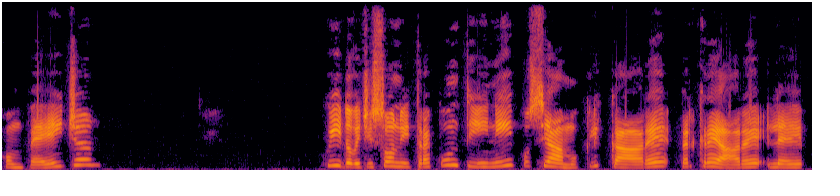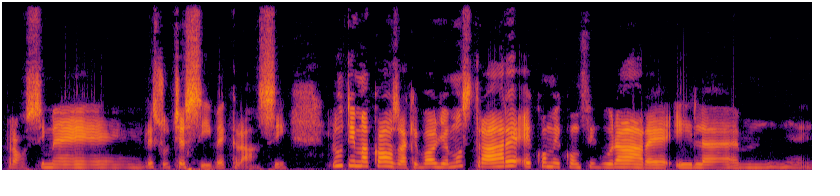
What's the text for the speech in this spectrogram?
home page. Qui dove ci sono i tre puntini possiamo cliccare per creare le prossime, le successive classi. L'ultima cosa che voglio mostrare è come configurare il, mm,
